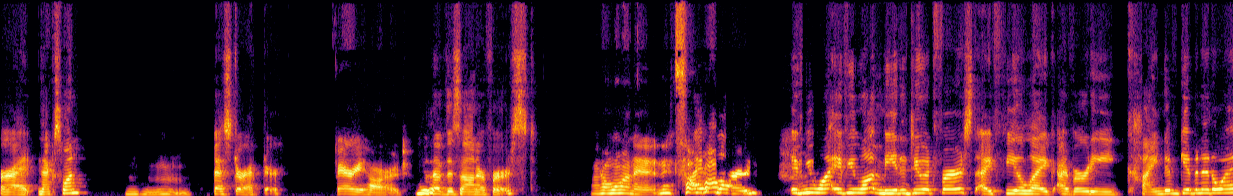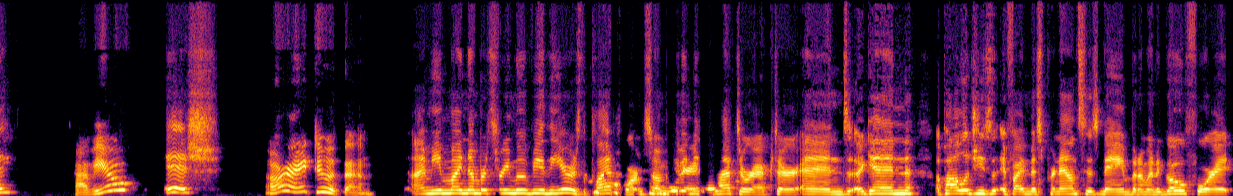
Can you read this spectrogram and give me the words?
All right, next one. Mm-hmm. Best director. Very hard. You have this honor first. I don't want it. It's so I hard. if you want, if you want me to do it first, I feel like I've already kind of given it away. Have you? Ish. All right, do it then. I mean, my number three movie of the year is The Platform, so I'm giving it to that director. And again, apologies if I mispronounce his name, but I'm going to go for it.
